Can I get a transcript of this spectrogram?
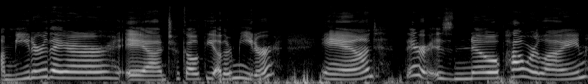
a meter there and took out the other meter and there is no power line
